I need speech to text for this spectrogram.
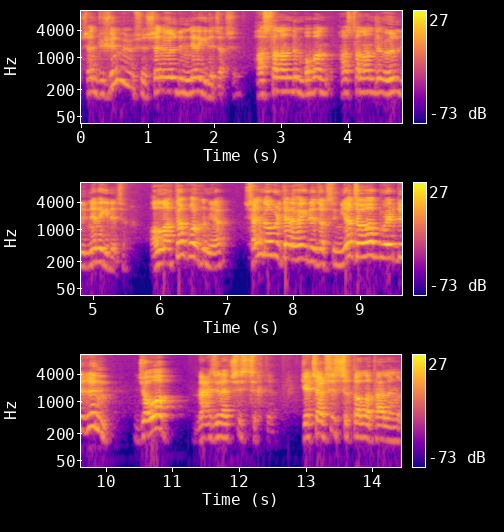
sen düşünmüyor musun? Sen öldün, nereye gideceksin? Hastalandın, baban hastalandı, öldü, nereye gidecek? Allah'tan korkun ya. Sen de o bir tarafa gideceksin. Ya cevap verdiğin cevap mazeretsiz çıktı. Geçersiz çıktı Allah Teala'nın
